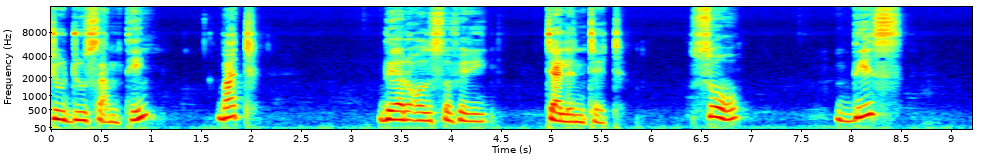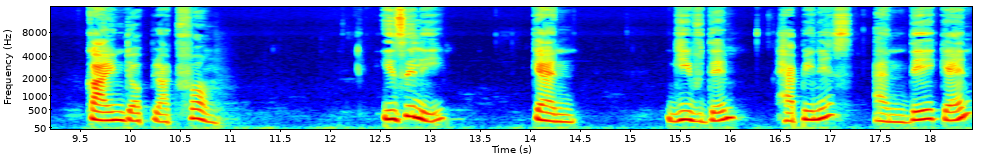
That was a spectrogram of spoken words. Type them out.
to do something, but they are also very talented. So, this kind of platform easily can give them happiness and they can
